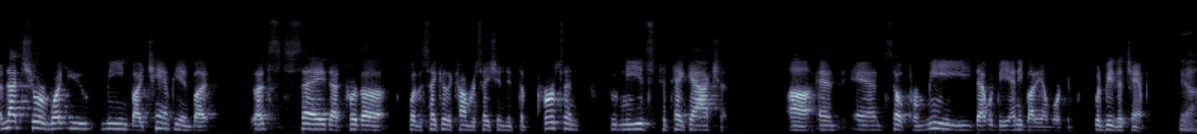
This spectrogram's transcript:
I'm not sure what you mean by champion, but let's say that for the for the sake of the conversation, it's the person who needs to take action. Uh, and and so for me, that would be anybody I'm working with would be the champion. Yeah.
